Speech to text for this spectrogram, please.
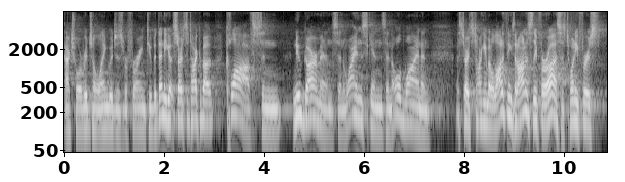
actual original language is referring to. But then he starts to talk about cloths and new garments and wineskins and old wine and starts talking about a lot of things that honestly for us as 21st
